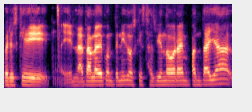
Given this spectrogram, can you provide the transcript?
pero es que en la tabla de contenidos que estás viendo ahora en pantalla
